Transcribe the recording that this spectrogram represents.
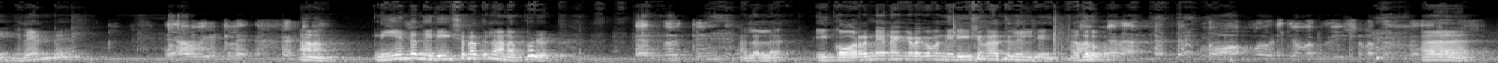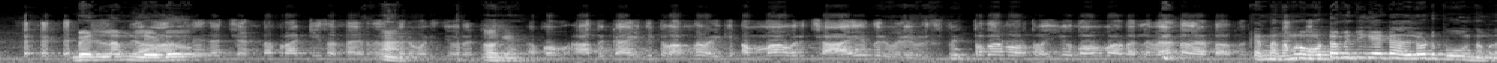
എങ്ങനെയുണ്ട്? ഞാൻ വീട്ടിൽ. ആണോ? നീ എന്റെ നിരീക്ഷണത്തിലാണ് എപ്പോഴും. അല്ലല്ല ഈ ക്വാറന്റൈനൊക്കെ കിടക്കുമ്പോ നിരീക്ഷണത്തിലില്ലേ? അതും വെള്ളം ലഡു. ഞാൻ ചെണ്ട പ്രാക്ടീസ് ഉണ്ടായിരുന്നു. ഒന്നര അപ്പം അത് കഴിഞ്ഞിട്ട് വന്ന വഴിക്ക് അമ്മ ഒരു ചായ എന്നൊരു വിളി വിളിച്ചു. പെട്ടെന്നാണ് ഓർത്തത് അയ്യോ നോമ്പാടല്ലേ വേണ്ട വേണ്ട കണ്ട നമ്മൾ ഓട്ടോമാറ്റിക് ആയിട്ട് അതിലോട്ട് പോകും നമ്മൾ.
